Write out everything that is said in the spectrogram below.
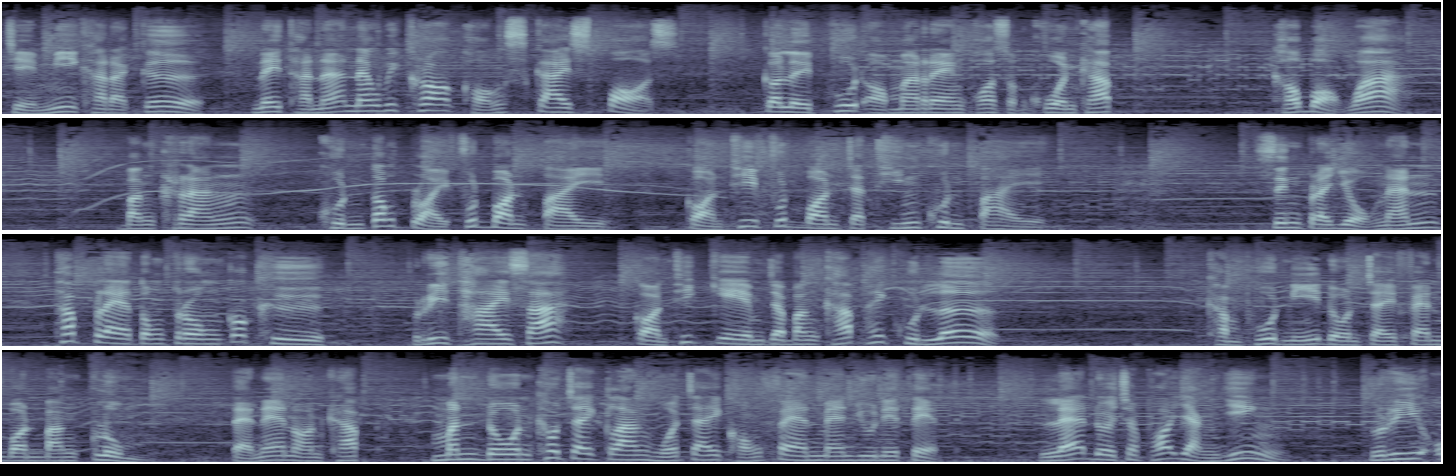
เจมี่คาราเกอร์ ในฐานะนักวิเคราะห์ของ Sky Sports ก็เลยพูดออกมาแรงพอสมควรครับ เขาบอกว่า บางครั้งคุณต้องปล่อยฟุตบอลไป ก่อนที่ฟุตบอลจะทิ้งคุณไป ซึ่งประโยคนั้นถ้าแปลตรงๆก็คือรีทายซะ ก่อนที่เกมจะบังคับให้คุณเลิก คำพูดนี้โดนใจแฟนบอลบางกลุ่ม แต่แน่นอนครับ มันโดนเข้าใจกลางหัวใจของแฟนแมนยูไนเต็ดและโดยเฉพาะอย่างยิ่งรีโอ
